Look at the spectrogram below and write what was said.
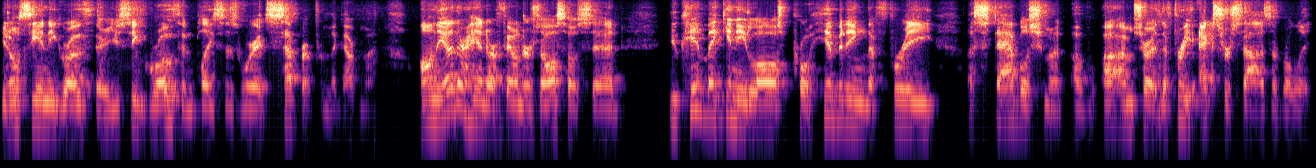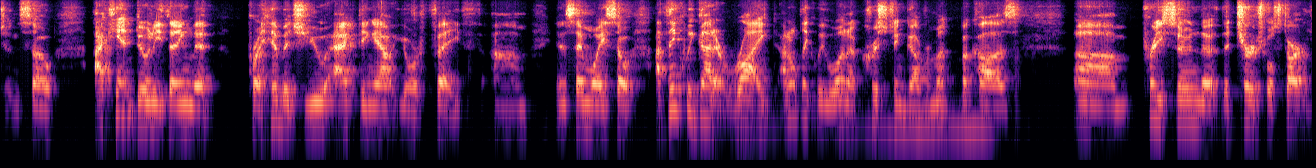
you don't see any growth there. You see growth in places where it's separate from the government. On the other hand, our founders also said you can't make any laws prohibiting the free establishment of, uh, I'm sorry, the free exercise of religion. So I can't do anything that prohibits you acting out your faith um, in the same way. So I think we got it right. I don't think we want a Christian government because um, pretty soon the, the church will start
